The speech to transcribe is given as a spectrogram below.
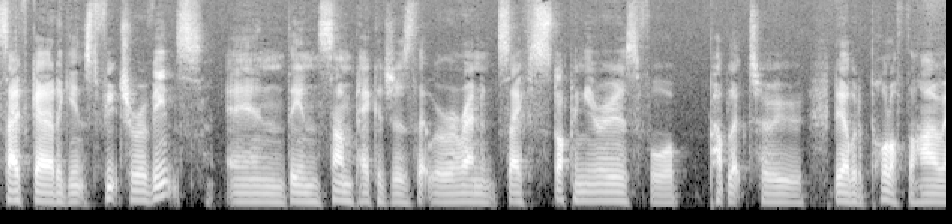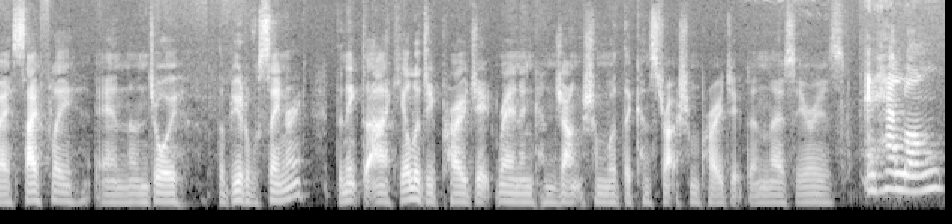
safeguard against future events, and then some packages that were around safe stopping areas for public to be able to pull off the highway safely and enjoy the beautiful scenery. The Nectar Archaeology Project ran in conjunction with the construction project in those areas. And how long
